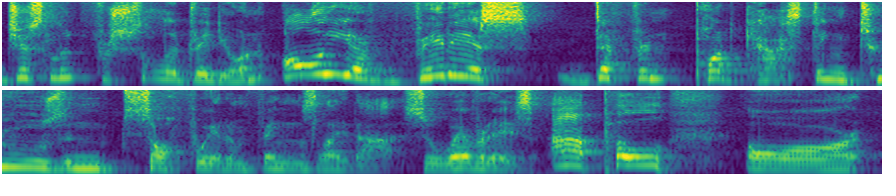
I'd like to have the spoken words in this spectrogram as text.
just look for Solid Radio on all your various different podcasting tools and software and things like that. So whether it's Apple or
